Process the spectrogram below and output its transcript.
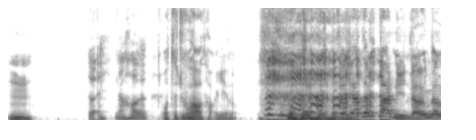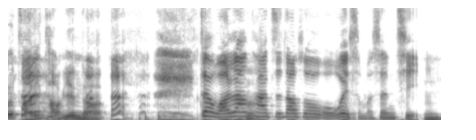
嗯，对。然后我这句话好讨厌哦，这句话在伴侣当中超级讨厌的。对，我要让他知道说我为什么生气。嗯，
